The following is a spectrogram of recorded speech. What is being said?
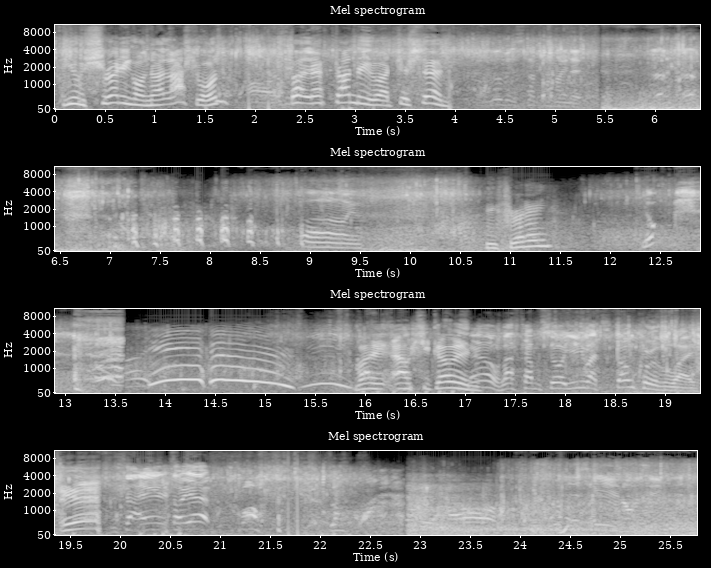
you were shredding on that last one. That left hander you had just then. A little bit stuck behind it. oh, yeah. You shredding? Nope. Mate, how's she going? No, last time I saw you, you had stonker of a way. Yeah. Is that it? It's. Yeah, there's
